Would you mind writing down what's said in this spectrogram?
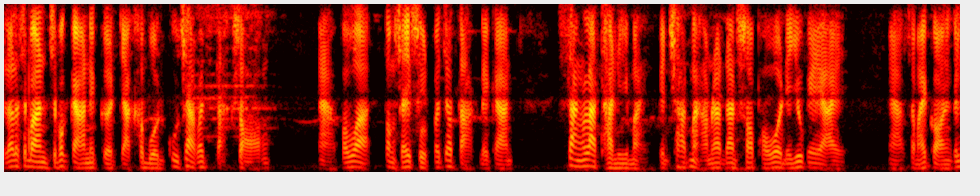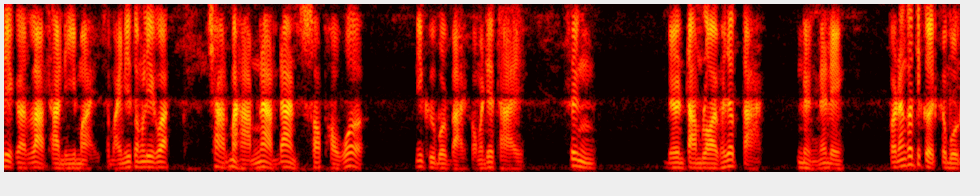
และรัฐบาลเฉพาะการเนี่ยเกิดจากขบวนกู้ชาติพระเจ้าตากสองอ่าเพราะว่าต้องใช้สูตรพระเจ้าตากในการสร้างราชธานีใหม่เป็นชาติมหาอำนาจด้านซอฟต์พาวเวอร์ในยุค AI นะสมัยก่อนก็เรียกว่าราชธานีใหม่ สมัยนี้ต้องเรียกว่าชาติมหาอำนาจด้านซอฟต์พาวเวอร์ นี่คือบทบาทของประเทศไทย ซึ่งเดินตามรอยพระเจ้าตากหนึ่งนั่นเอง เพราะนั้นก็จะเกิดกระบวน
